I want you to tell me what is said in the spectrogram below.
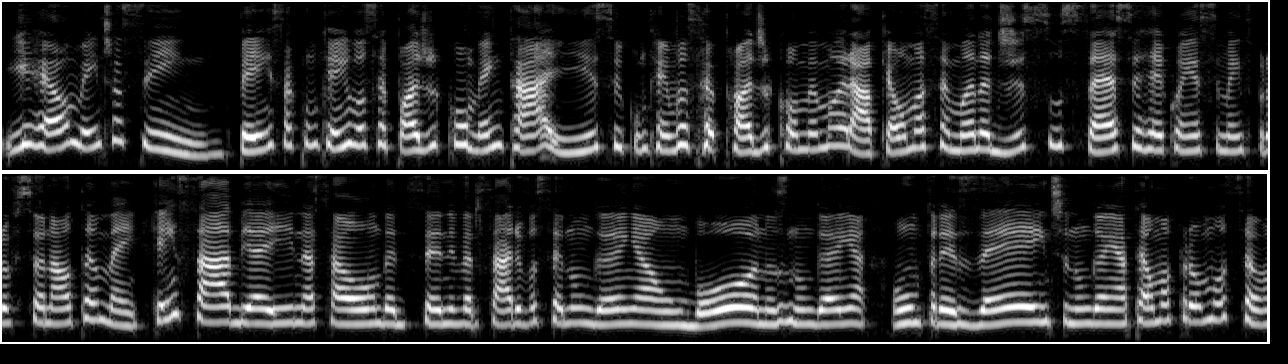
e realmente, assim, pensa com quem você pode comentar isso e com quem você pode comemorar, porque é uma semana de sucesso e reconhecimento profissional também. Quem sabe aí nessa onda de ser aniversário você não ganha um bônus, não ganha um presente, não ganha até uma promoção,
